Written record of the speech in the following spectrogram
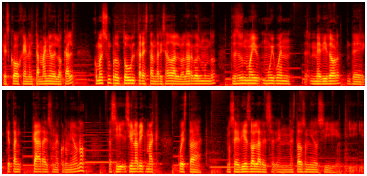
que escogen, el tamaño del local, como es un producto ultra estandarizado a lo largo del mundo, pues es un muy, muy buen eh, medidor de qué tan cara es una economía o no. O sea, si, si una Big Mac cuesta, no sé, 10 dólares en Estados Unidos y, y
